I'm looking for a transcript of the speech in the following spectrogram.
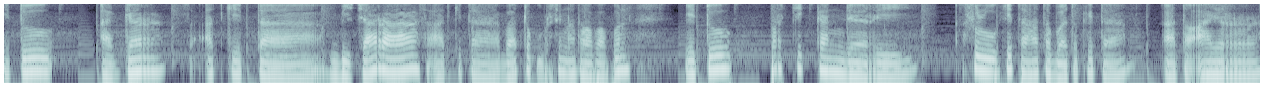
itu agar saat kita bicara, saat kita batuk, bersin atau apa pun itu percikan dari flu kita atau batuk kita atau air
